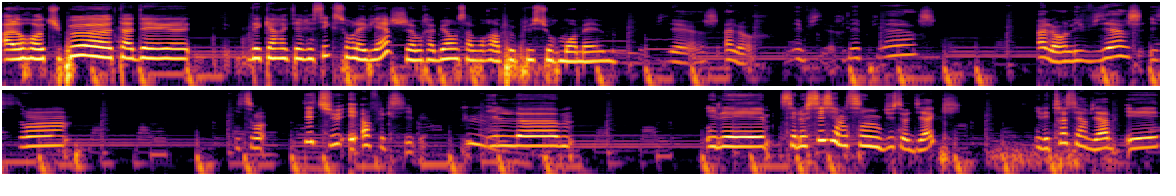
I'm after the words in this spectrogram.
Alors, tu peux, euh, t'as des, des caractéristiques sur les vierges J'aimerais bien en savoir un peu plus sur moi-même. Vierges. Alors, les vierges. Les vierges. Alors, les vierges, ils sont. Ils sont têtus et inflexibles. Il. euh, Il est. C'est le sixième signe du zodiaque. Il est très serviable et.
